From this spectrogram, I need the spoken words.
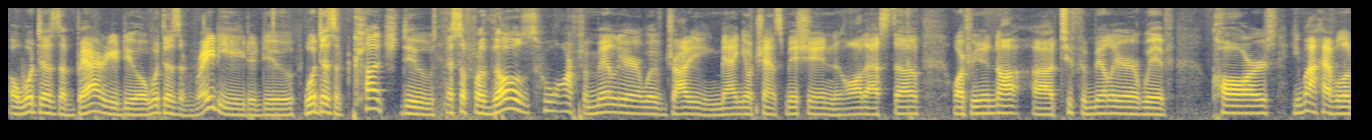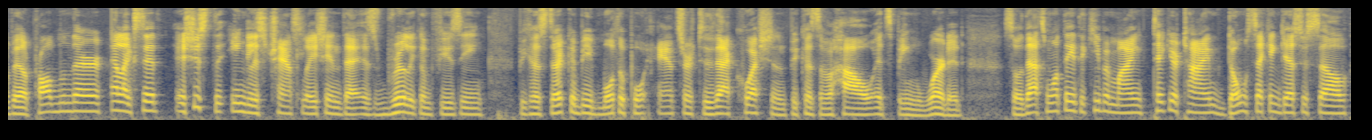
oh, what does a battery do? Or what does a radiator do? What does a clutch do? And so for those who aren't familiar with driving manual transmission and all that stuff or if you're not uh, too familiar with cars you might have a little bit of problem there. And like i said it's just the english translation that is really confusing because there could be multiple answers to that question because of how it's being worded. So that's one thing to keep in mind. Take your time. Don't second guess yourself.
